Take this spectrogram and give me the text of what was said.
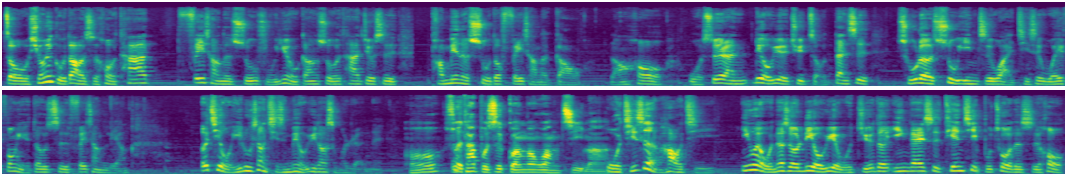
走雄伟古道的时候，它非常的舒服，因为我刚刚说它就是旁边的树都非常的高。然后我虽然六月去走，但是除了树荫之外，其实微风也都是非常凉。而且我一路上其实没有遇到什么人呢。哦，所以它不是观光旺季吗？我其实很好奇，因为我那时候六月，我觉得应该是天气不错的时候，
